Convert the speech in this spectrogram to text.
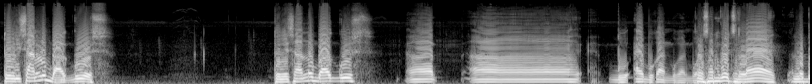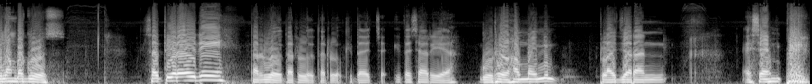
tulisan lu bagus. Tulisan lu bagus. Eh eh bu eh bukan bukan bukan. Tulisan gue jelek, lo bilang bagus. Satira ini, tar dulu, tar dulu, tar dulu. Kita kita cari ya. Gue udah lama ini pelajaran SMP.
